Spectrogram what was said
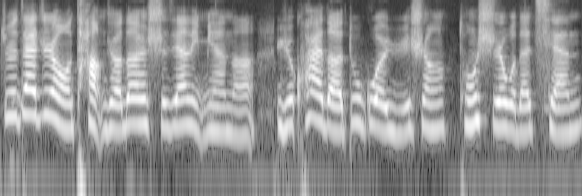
就是在这种躺着的时间里面呢，愉快的度过余生。同时，我的钱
